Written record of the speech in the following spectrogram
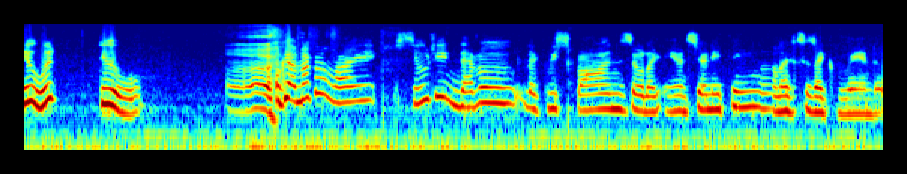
Dude, what? Dude. Uh, Okay, I'm not gonna lie. Suji never like responds or like answer anything unless it's like random.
